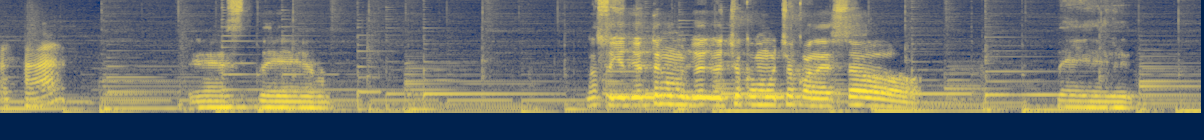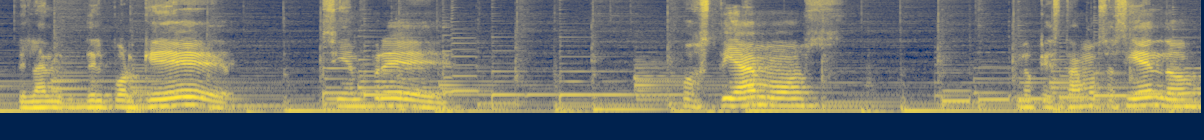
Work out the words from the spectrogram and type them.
Ajá. Este. No sé, yo, yo tengo. Yo, yo choco mucho con eso. De, del por qué siempre posteamos lo que estamos haciendo.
